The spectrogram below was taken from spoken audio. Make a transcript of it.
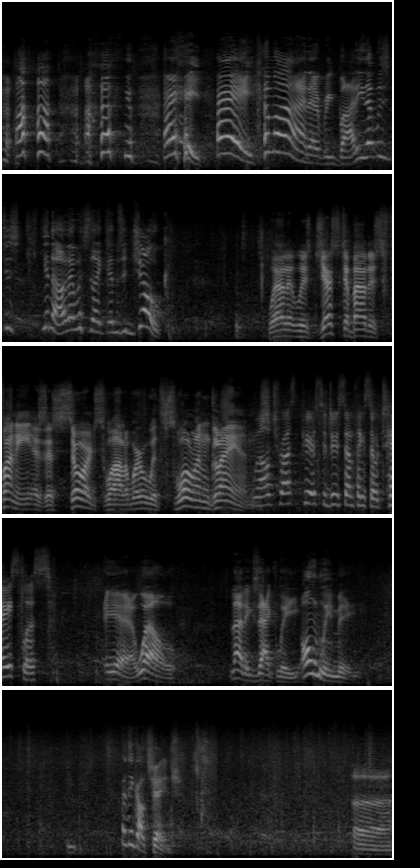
hey, hey, come on, everybody. That was just, you know, that was like, that was a joke. Well, it was just about as funny as a sword swallower with swollen glands. Well, trust Pierce to do something so tasteless. Yeah, well, not exactly only me. I think I'll change. Uh,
